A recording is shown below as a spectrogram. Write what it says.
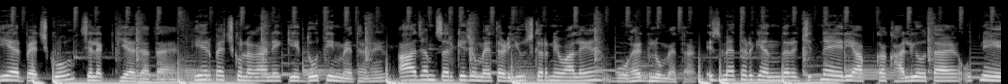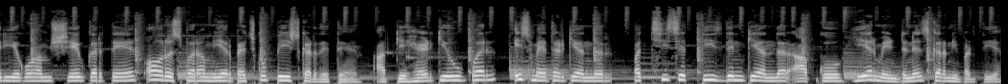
हेयर पैच को सिलेक्ट किया जाता है। हेयर पैच को लगाने के दो तीन मेथड हैं। आज हम सर के जो मेथड यूज़ करने वाले हैं, वो है ग्लू मेथड इस मेथड के अंदर जितना एरिया आपका खाली होता है, उतने एरिया को हम शेव करते हैं और उस पर हम हेयर पैच को पेस्ट कर देते हैं। आपके हेड के ऊपर इस मेथड के अंदर 25 से 30 दिन के अंदर आपको हेयर मेंटेनेंस करनी पड़ती है।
